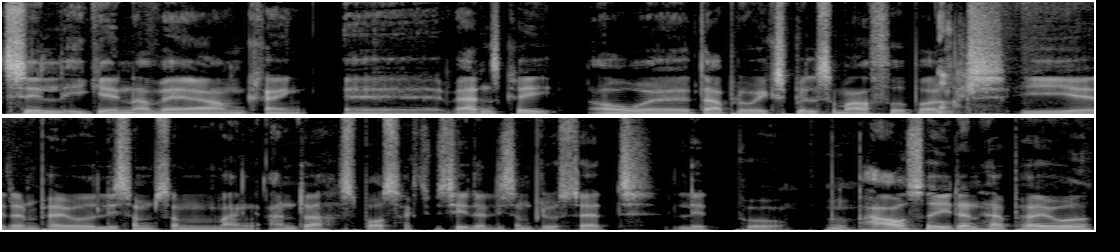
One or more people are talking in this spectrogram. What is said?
til igen at være omkring øh, verdenskrig, og øh, der blev ikke spillet så meget fodbold Nej. i øh, den periode, ligesom som mange andre sportsaktiviteter ligesom blev sat lidt på, på Mm. pause i den her periode.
